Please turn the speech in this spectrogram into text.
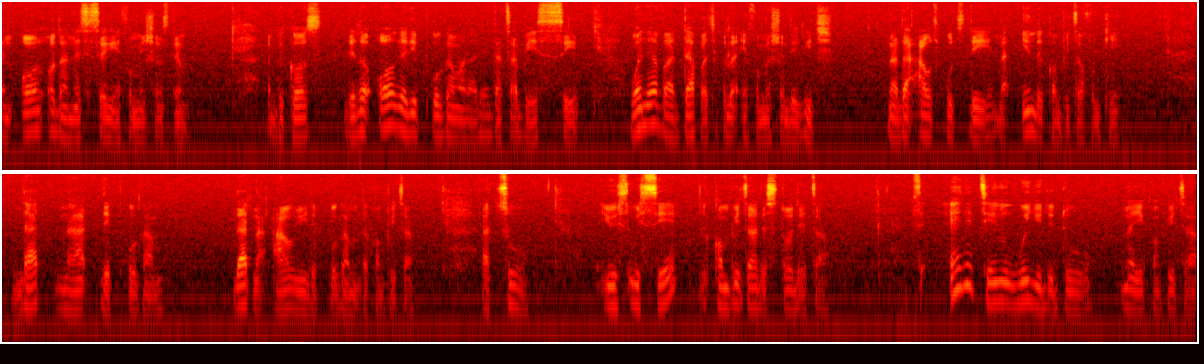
and all other necessary information them because they are already programmed on the database say whenever that particular information they reach now that output they in the computer for key that not the program. That not how you the program the computer. Uh, two you we say the computer the store data. So anything where you do na your computer.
